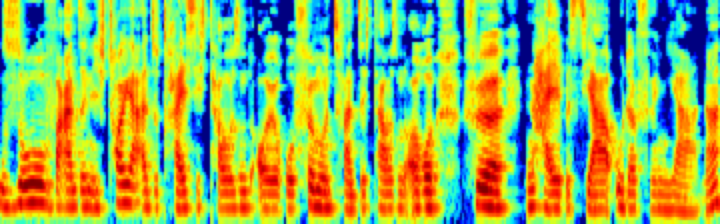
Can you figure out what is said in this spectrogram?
so wahnsinnig teuer, also 30.000 Euro, 25.000 Euro für ein halbes Jahr oder für ein Jahr. Ne?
